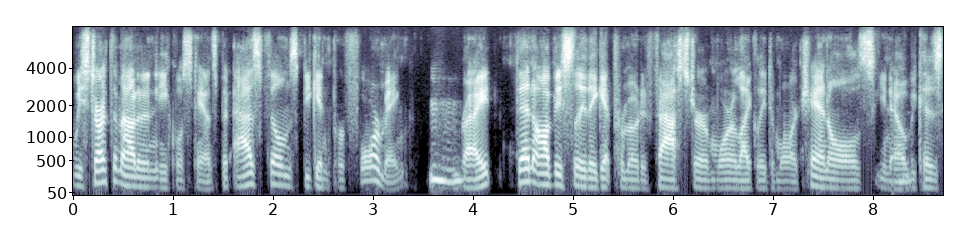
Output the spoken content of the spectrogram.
We start them out at an equal stance, but as films begin performing, mm-hmm. right, then obviously they get promoted faster, more likely to more channels, you know, mm-hmm. because,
